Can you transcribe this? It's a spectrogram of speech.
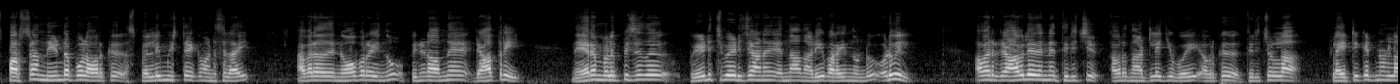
സ്പർശനം നീണ്ടപ്പോൾ അവർക്ക് സ്പെല്ലിംഗ് മിസ്റ്റേക്ക് മനസ്സിലായി. അവരത് നോ പറയുന്നു. പിന്നീട് അന്ന് രാത്രി നേരം വെളുപ്പിച്ചത് പേടിച്ച് പേടിച്ചാണ് എന്ന് നടി പറയുന്നുണ്ട്. ഒടുവിൽ അവർ രാവിലെ തന്നെ തിരിച്ച് അവർ നാട്ടിലേക്ക് പോയി. അവർക്ക് തിരിച്ചുള്ള ഫ്ലൈറ്റ് ടിക്കറ്റിനുള്ള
